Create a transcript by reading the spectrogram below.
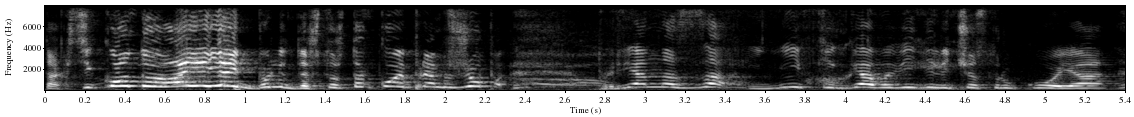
Так, секунду! Ай-яй-яй! Блин, да что ж такое? Прям жопа! Прям назад! Нифига, вы видели, что с рукой, а?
